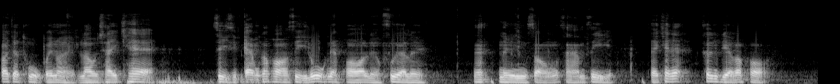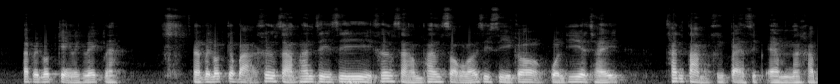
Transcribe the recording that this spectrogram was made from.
ก็จะถูกไปหน่อย เราใช้แค่ 40 แอมป์ก็พอ 4 ลูกเนี่ยพอเหลือเฟือเลยนะหนึ่งสองสามสี่ใช้แค่เนี้ยเครื่องเดียวก็พอ ถ้าเป็นรถเก่งเล็กๆนะถ้าเป็นรถกระบะเครื่อง3,000ซีซีเครื่อง 3,200ซีซีก็ควรที่จะใช้ขั้นต่ำคือ 80 แอมป์นะครับ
